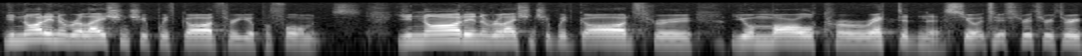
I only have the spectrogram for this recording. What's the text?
You're not in a relationship with God through your performance. You're not in a relationship with God through your moral correctedness, through, through, through, through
